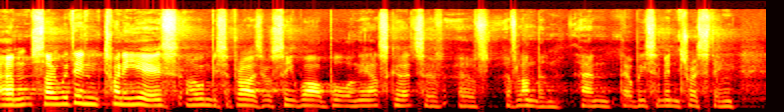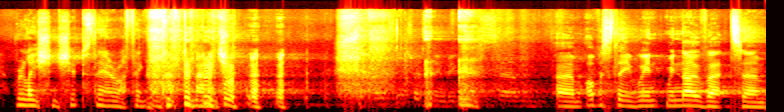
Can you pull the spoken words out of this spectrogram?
Um, so within 20 years, I wouldn't be surprised we'll see wild boar on the outskirts of, of, of London, and there'll be some interesting relationships there, I think they'll have to manage. um, obviously, we, we know that, um,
